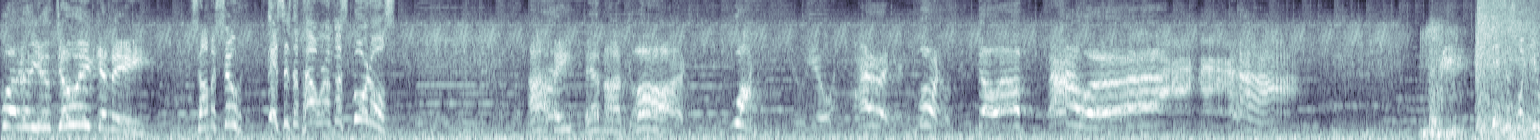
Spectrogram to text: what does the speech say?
What are you doing to me? Zamasu, this is the power of us mortals! I am a god! What do you arrogant mortals know of power? This is what you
